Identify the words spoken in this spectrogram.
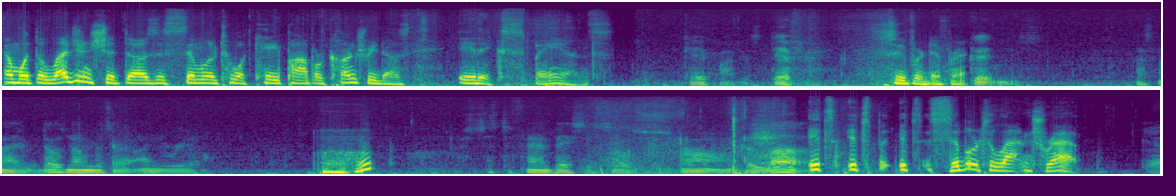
And what the legend shit does is similar to what K-pop or country does. It expands. K-pop is different. Super different. Goodness. That's not. Even, those numbers are unreal. Mhm. It's just the fan base is so strong. The love. It's it's it's similar to Latin trap. Yeah.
